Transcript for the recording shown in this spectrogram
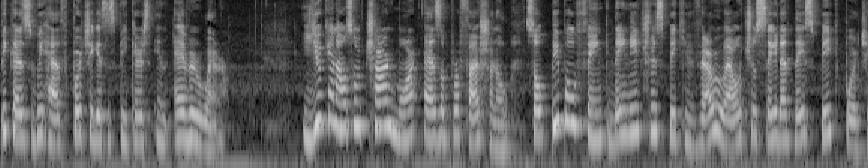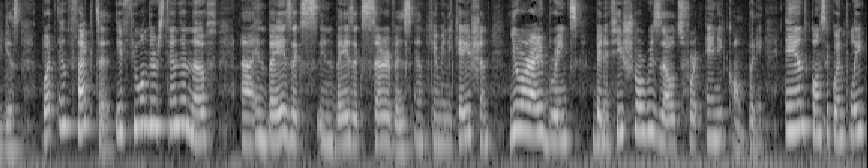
because we have Portuguese speakers in everywhere. You can also charge more as a professional. So people think they need to speak very well to say that they speak Portuguese. But in fact, if you understand enough uh, in basics in basic service and communication, you already brings beneficial results for any company, and consequently,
